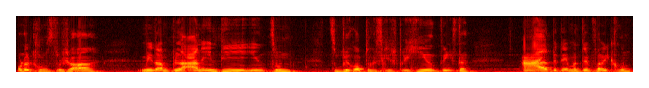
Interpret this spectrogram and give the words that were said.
oder kommst du schon mit einem Plan in die, in zum, zum Beratungsgespräch hin und denkst da, ah, bei dem und dem Fall Grund,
